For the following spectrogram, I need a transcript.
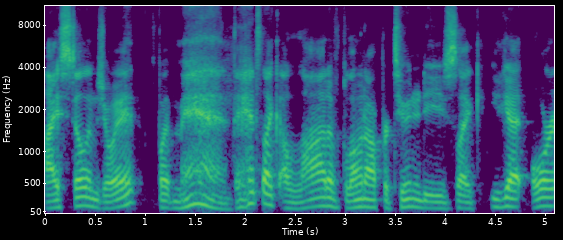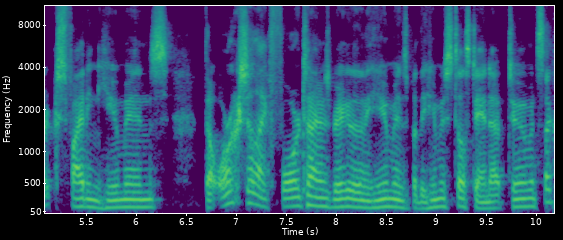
I still enjoy it. But man, they had like a lot of blown opportunities. Like you got orcs fighting humans. The orcs are like four times bigger than the humans, but the humans still stand up to them. It's like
